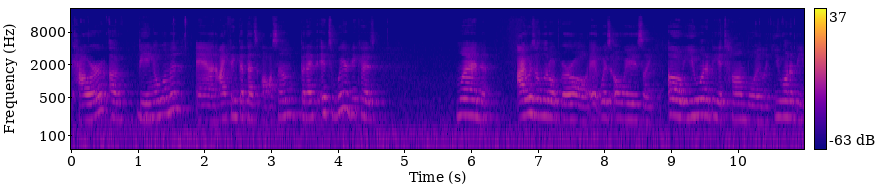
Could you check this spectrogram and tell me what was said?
power of being a woman and i think that that's awesome but I, it's weird because when i was a little girl it was always like oh you want to be a tomboy like you want to be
